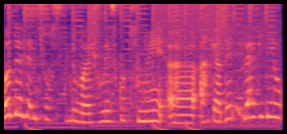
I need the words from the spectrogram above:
au deuxième sourcil. Voilà, je vous laisse continuer à regarder la vidéo.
